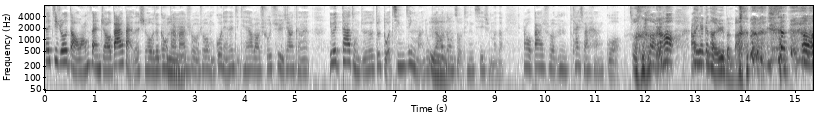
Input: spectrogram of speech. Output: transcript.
在济州岛往返只要八百的时候，我就跟我爸妈说，我说我们过年那几天要不要出去？这样可能因为大家总觉得就躲亲近嘛，就不要那种走亲戚什么的。然后我爸说，嗯，不太喜欢韩国，然后然后 应该更讨厌日本。吧。然后？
